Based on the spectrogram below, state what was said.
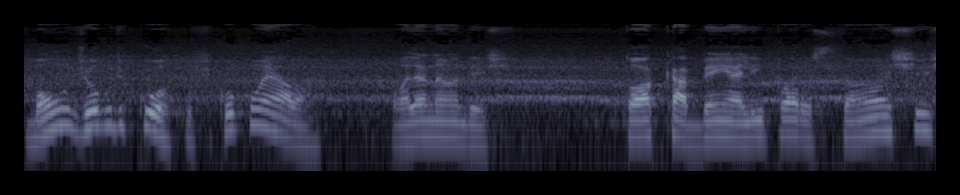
Bom jogo de corpo, ficou com ela. Olha Nandes. Toca bem ali para o Sanches.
